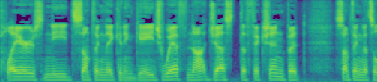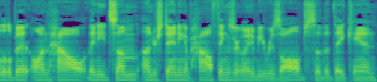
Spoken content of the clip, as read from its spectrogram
players need something they can engage with, not just the fiction, but something that's a little bit on how they need some understanding of how things are going to be resolved so that they can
